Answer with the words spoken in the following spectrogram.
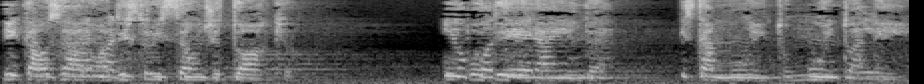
E causaram a destruição de Tóquio. E o poder ainda está muito, muito além.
